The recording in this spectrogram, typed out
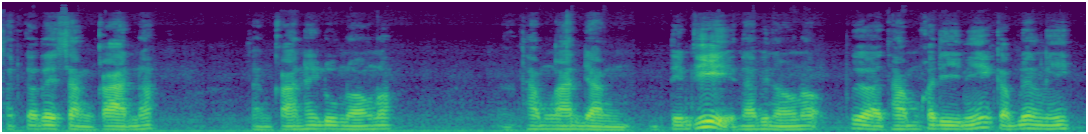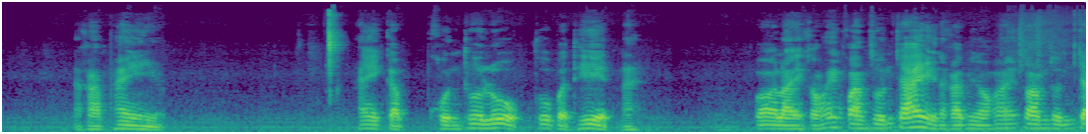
ท่านก็ได้สั่งการเนาะสั่งการให้ลูกน้องเนาะ ทำงานอย่างเต็มที่นะพี่น้องเนาะเพื่อทำคดีนี้กับเรื่องนี้นะครับ ให้ ให้กับคนทั่วโลกทั่วประเทศนะเพราะอะไรเขาให้ความสนใจนะครับ พี่น้องเขาให้ความสนใจ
